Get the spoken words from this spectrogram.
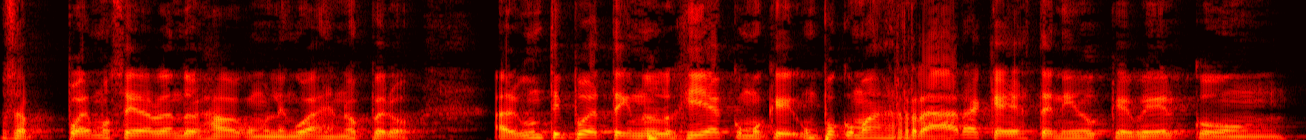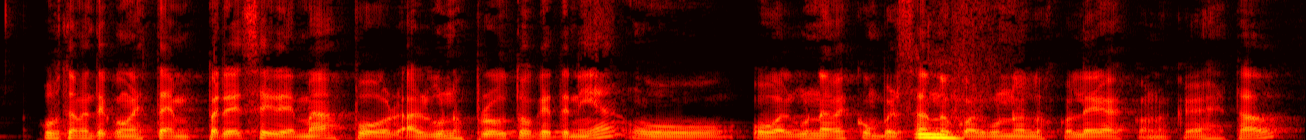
O sea, podemos seguir hablando de Java como lenguaje, ¿no? Pero algún tipo de tecnología como que un poco más rara que hayas tenido que ver con justamente con esta empresa y demás por algunos productos que tenía o, alguna vez conversando con alguno de los colegas con los que has estado.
